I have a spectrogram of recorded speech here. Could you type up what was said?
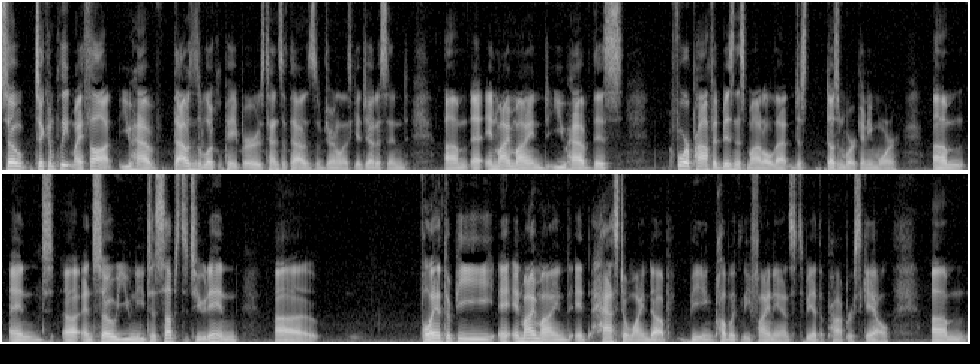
So to complete my thought, you have thousands of local papers, tens of thousands of journalists get jettisoned. Um, in my mind, you have this for-profit business model that just doesn't work anymore, um, and uh, and so you need to substitute in uh, philanthropy. In my mind, it has to wind up being publicly financed to be at the proper scale. Um,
